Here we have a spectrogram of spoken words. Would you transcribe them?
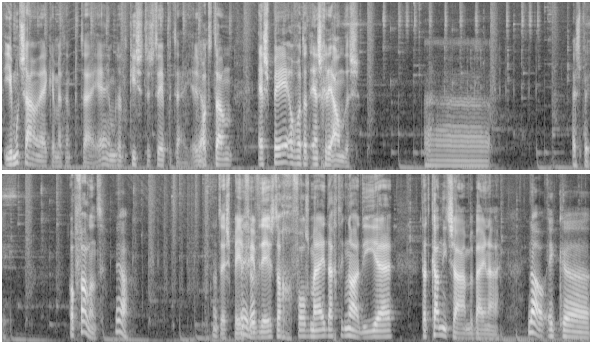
Je moet samenwerken met een partij. Hè? Je moet dan kiezen tussen twee partijen. Ja. Wordt het dan SP of wordt het Enschede anders? Eh, SP. Opvallend. Ja. Want SP en? VVD is toch volgens mij, dacht ik, nou, die, eh, dat kan niet samen bijna. Nou, ik, eh,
